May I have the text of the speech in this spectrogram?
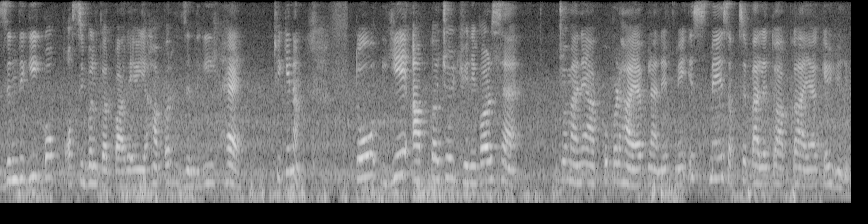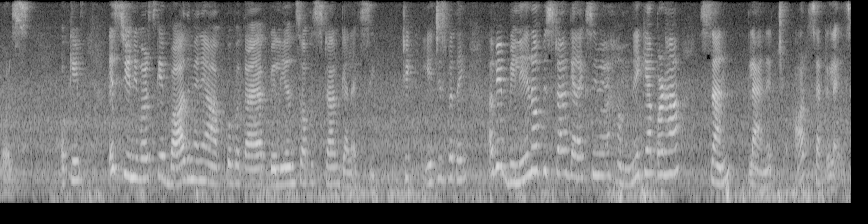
ज़िंदगी को पॉसिबल कर पा रहे हैं, यहाँ पर ज़िंदगी है, ठीक है ना? तो ये आपका जो यूनिवर्स है, जो मैंने आपको पढ़ाया प्लानट में, इसमें सबसे पहले तो आपका आया क्या यूनिवर्स ओके इस यूनिवर्स के बाद मैंने आपको बताया बिलियंस ऑफ़ स्टार गैलेक्सी ठीक? ये चीज़ बताई। अब ये बिलियन ऑफ़ स्टार गैलेक्सी में हमने क्या पढ़ा? सन प्लैनेट और सैटेलाइट्स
